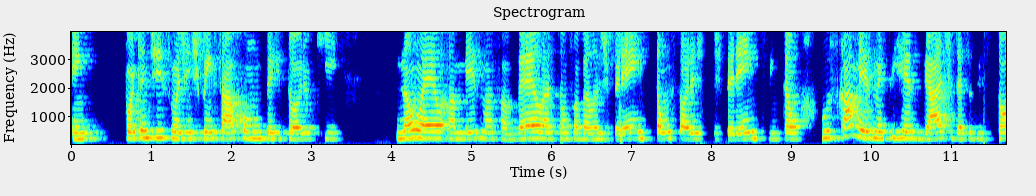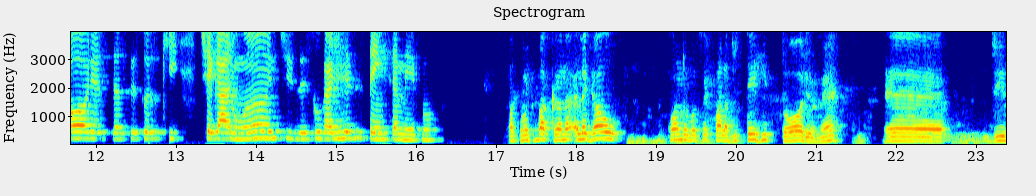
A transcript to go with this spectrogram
importantíssimo a gente pensar como um território que não é a mesma favela, são favelas diferentes, são histórias diferentes. Então, buscar mesmo esse resgate dessas histórias, das pessoas que chegaram antes, esse lugar de resistência mesmo. Nossa, muito bacana. É legal quando você fala de território, né? É, de,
